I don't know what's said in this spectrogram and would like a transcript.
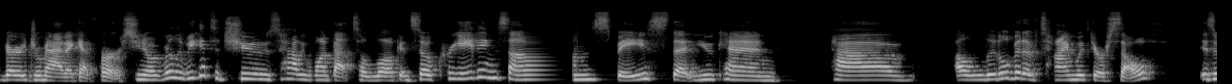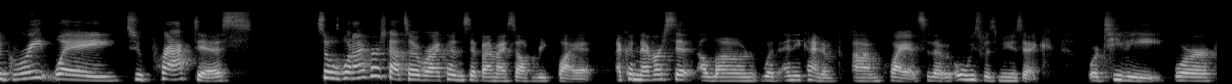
very dramatic at first. You know, really, we get to choose how we want that to look. And so, creating some space that you can have a little bit of time with yourself is a great way to practice. So, when I first got sober, I couldn't sit by myself and be quiet. I could never sit alone with any kind of um, quiet. So, there always was music or TV or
